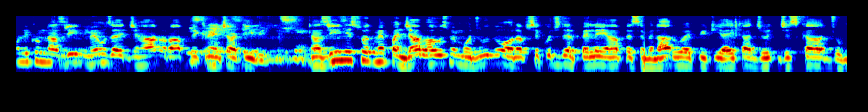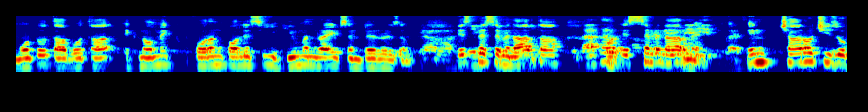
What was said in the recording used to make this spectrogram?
वालेकुम नाजरीन मैं हूँ जैद जहान और आप देख रहे हैं चार टीवी नाजरीन इस वक्त मैं पंजाब हाउस में मौजूद हूँ और अब से कुछ देर पहले यहाँ पे सेमिनार हुआ है पीटीआई का, जो, जिसका जो मोटो था, वो था economic foreign policy human rights and terrorism इस पे सेमिनार था और इस सेमिनार में इन चारों चीज़ों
